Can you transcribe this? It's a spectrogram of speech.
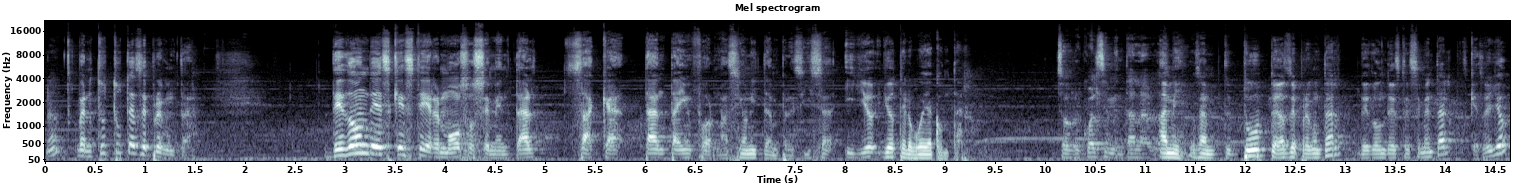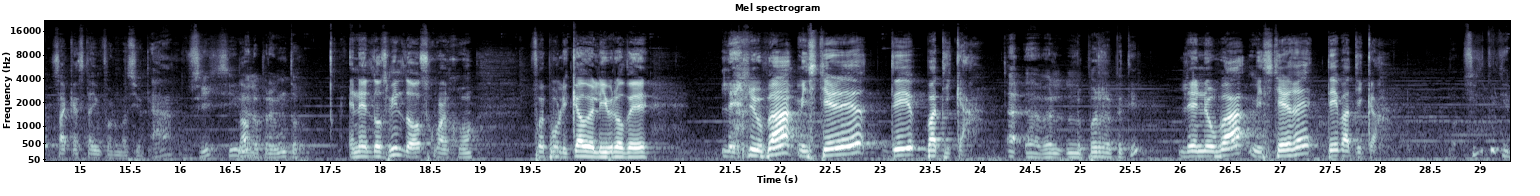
¿No? Bueno, tú, tú te has de preguntar, ¿de dónde es que este hermoso cemental saca tanta información y tan precisa? Y yo, yo te lo voy a contar. ¿Sobre cuál cemental hablas? A mí, o sea, tú te has de preguntar de dónde este cemental, que soy yo, saca esta información. Ah, sí, sí, ¿No? me lo pregunto. En el 2002, Juanjo, fue publicado el libro de Le Nouveau Mystère de Vatican. Ah, a ver, ¿lo puedes repetir? Le Nouveau Mystère de Vatican. Fíjate que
